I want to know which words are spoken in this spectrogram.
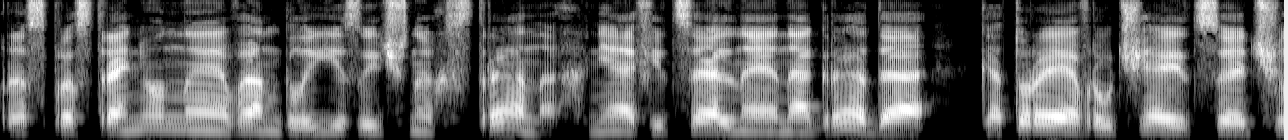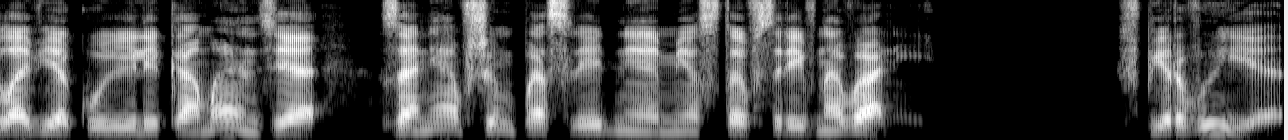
Распространенная в англоязычных странах неофициальная награда, которая вручается человеку или команде занявшим последнее место в соревновании. Впервые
